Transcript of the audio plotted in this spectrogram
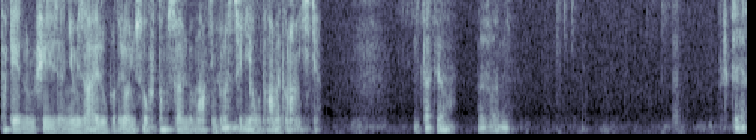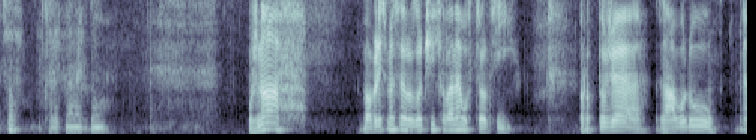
tak je jednodušší za nimi zajedu, protože oni jsou v tom svém domácím prostředí a uděláme to na místě. Tak jo, bezvadný. Ještě něco řekneme k tomu? Možná bavili jsme se rozhodčích, ale ne o střelcích, protože závodu, eh,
